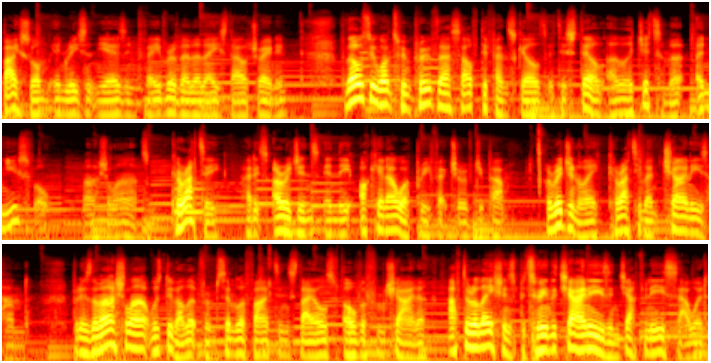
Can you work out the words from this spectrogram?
by some in recent years in favour of MMA style training, for those who want to improve their self-defense skills, it is still a legitimate and useful martial arts. Karate had its origins in the Okinawa prefecture of Japan. Originally, karate meant Chinese hand, but as the martial art was developed from similar fighting styles over from China, after relations between the Chinese and Japanese soured,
